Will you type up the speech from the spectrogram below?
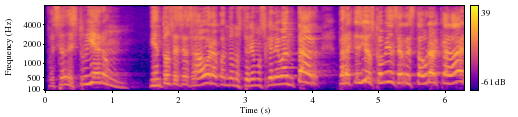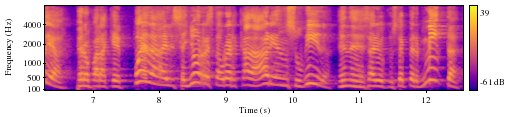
Pues se destruyeron. Y entonces es ahora cuando nos tenemos que levantar para que Dios comience a restaurar cada área. Pero para que pueda el Señor restaurar cada área en su vida, es necesario que usted permita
